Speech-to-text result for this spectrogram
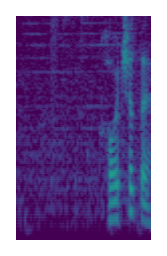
Хочете?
